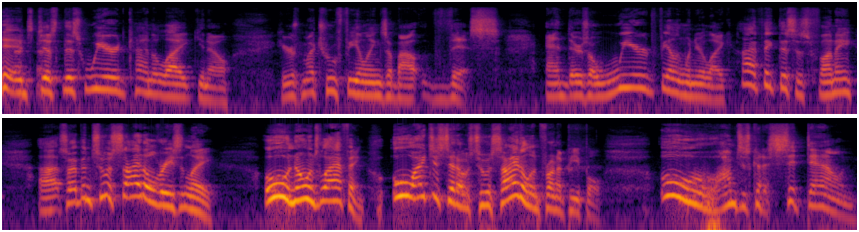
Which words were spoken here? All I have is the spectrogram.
it's just this weird kind of like you know, here's my true feelings about this. And there's a weird feeling when you're like, I think this is funny. Uh, so I've been suicidal recently. Oh, no one's laughing. Oh, I just said I was suicidal in front of people. oh I'm just gonna sit down.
